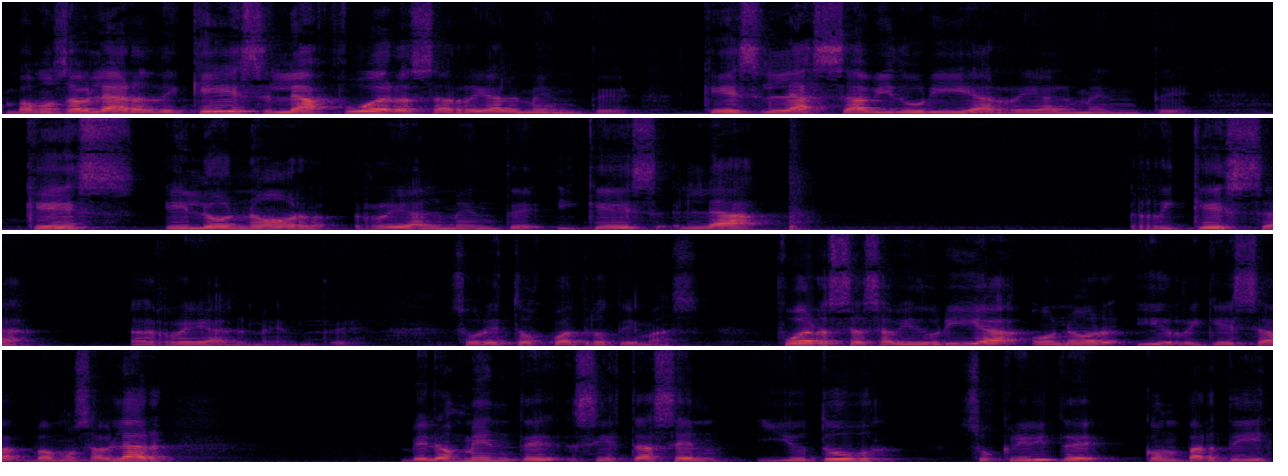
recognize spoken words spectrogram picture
Vamos a hablar de qué es la fuerza realmente, qué es la sabiduría realmente, qué es el honor realmente y qué es la riqueza realmente. Sobre estos cuatro temas, fuerza, sabiduría, honor y riqueza, vamos a hablar. Velozmente, si estás en YouTube, suscríbete, compartí.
